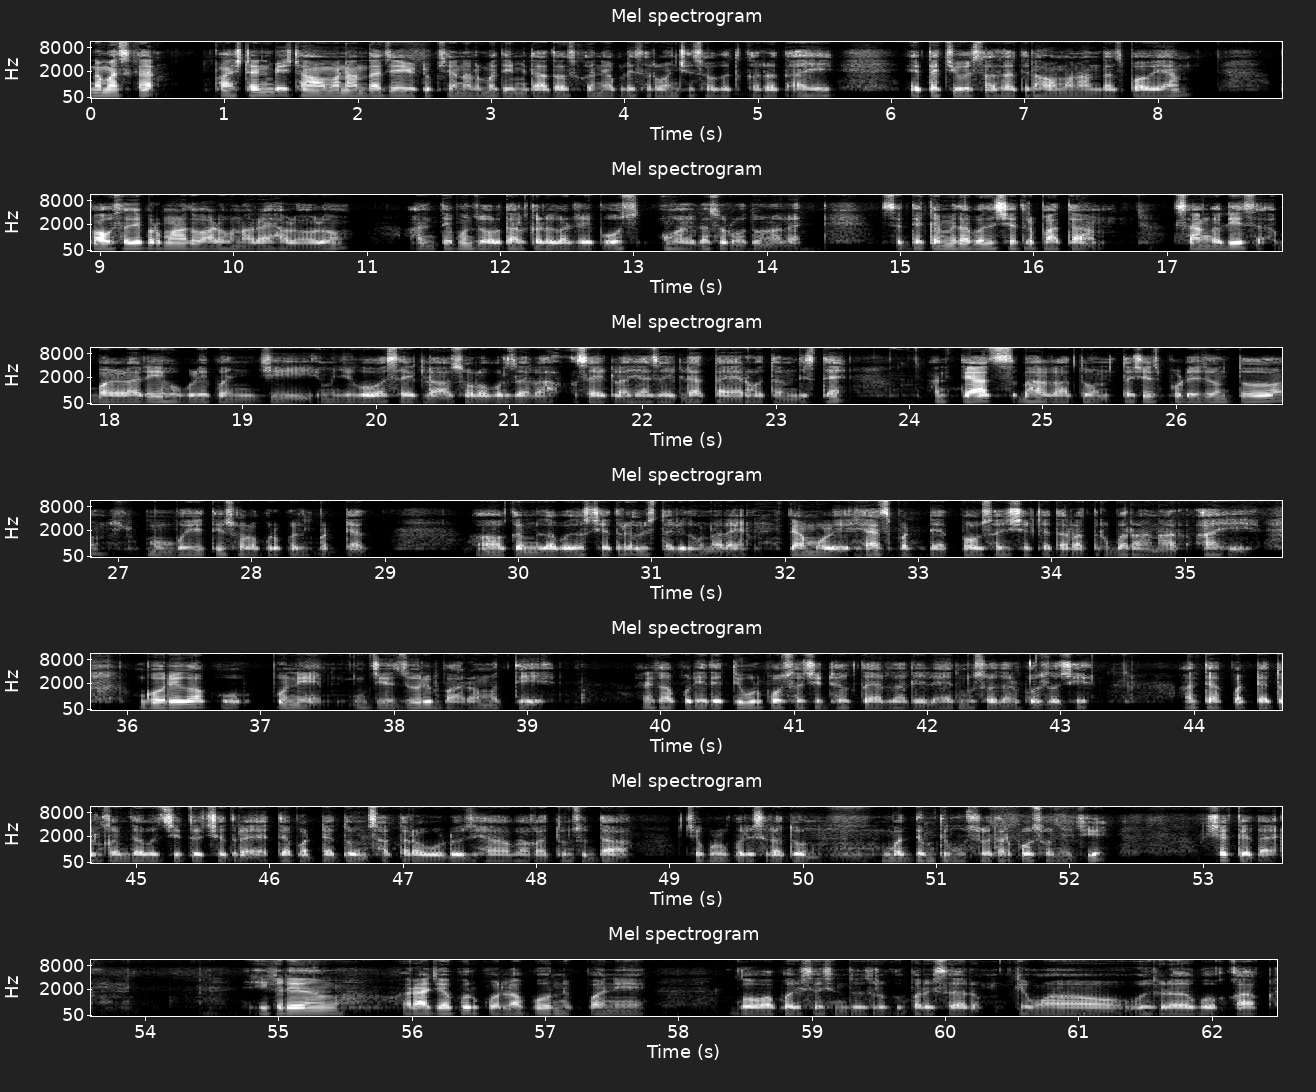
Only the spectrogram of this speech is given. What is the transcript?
नमस्कार. Fast and best हवामान अंदाज या यूट्यूब चॅनलमध्ये मी दादा सुखाने आपले सर्वांचे स्वागत करत आहे. येत्या चोवीस तासातील हवामान अंदाज पाहूया. पावसाच्या प्रमाणात वाढ होणार आहे हळूहळू आणि ते पण जोरदार कडकडी पाऊस व्हायला सुरुवात होणार आहे. सध्या कमी दाबाचं क्षेत्र पाहता सांगली स बळ्ळारी हुबळी पणजी म्हणजे गोवा साईडला सोलापूर जरा साईडला ह्या साईडला तयार होताना दिसतंय. आणि त्याच भागातून तसेच पुढे जाऊन तो मुंबई ते सोलापूरपर्यंत पट्ट्यात कमी दाबाचं क्षेत्र विस्तारित होणार आहे. त्यामुळे ह्याच पट्ट्यात पावसाची शक्यता रात्रभर राहणार आहे. गोरेगाव पु पुणे जेजुरी बारामती आणि कापोली येथे तीव्र पावसाचे ढग तयार झालेले आहेत. मुसळधार पावसाचे आणि त्या पट्ट्यातून कमी दाबाचे जे क्षेत्र आहे त्या पट्ट्यातून सातारा ओडोज ह्या भागातून सुद्धा चिपळूण परिसरातून मध्यम ते मुसळधार पाऊस होण्याची शक्यता आहे. इकडे राजापूर कोल्हापूर निप्पाणी गोवा परिसर सिंधुदुर्ग परिसर किंवा इकडं गोकाक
